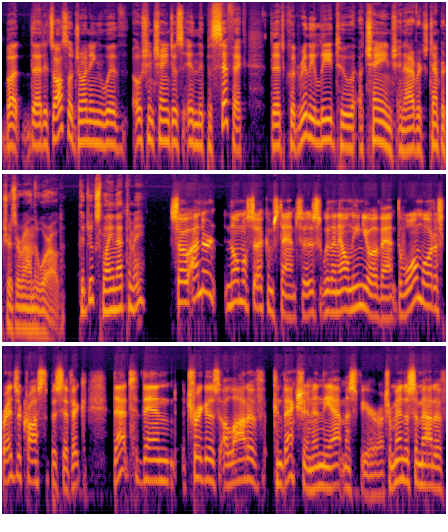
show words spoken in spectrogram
but that it's also joining with ocean changes in the Pacific that could really lead to a change in average temperatures around the world. Could you explain that to me? So, under normal circumstances, with an El Nino event, the warm water spreads across the Pacific. That then triggers a lot of convection in the atmosphere. A tremendous amount of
